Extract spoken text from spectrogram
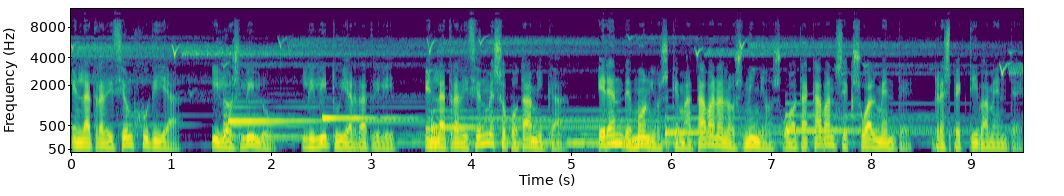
en la tradición judía, y los Lilu, Lilitu y Ardat Lilith, en la tradición mesopotámica, eran demonios que mataban a los niños o atacaban sexualmente, respectivamente.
